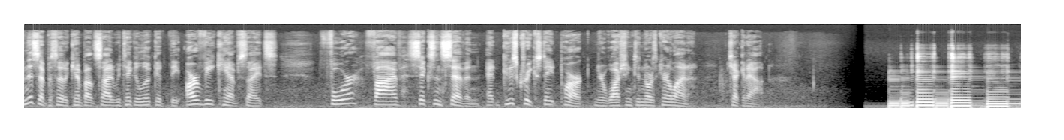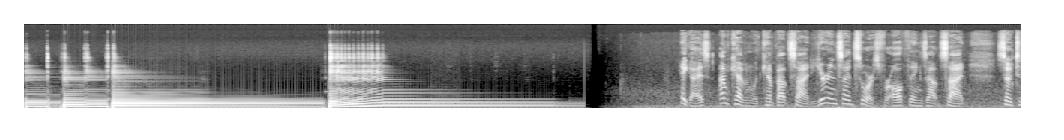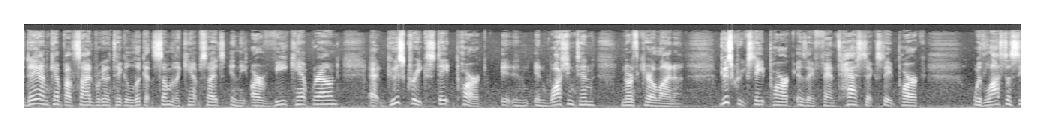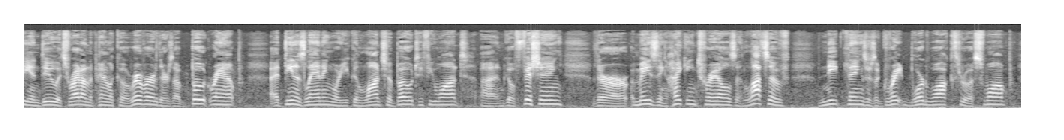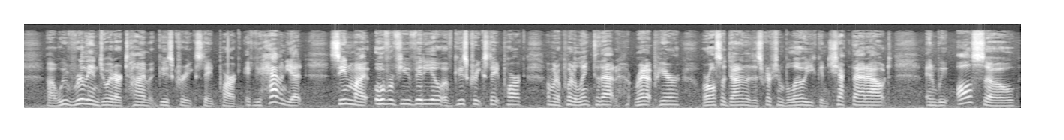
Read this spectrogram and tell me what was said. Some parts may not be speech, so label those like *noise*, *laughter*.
On this episode of Kemp Outside, we take a look at the RV campsites 4, 5, 6, and 7 at Goose Creek State Park near Washington, North Carolina. Check it out. Guys, I'm Kevin with Kemp Outside, your inside source for all things outside. So today on Kemp Outside, we're going to take a look at some of the campsites in the RV campground at Goose Creek State Park in, in Washington, North Carolina. Goose Creek State Park is a fantastic state park with lots to see and do. It's right on the Pamlico River. There's a boat ramp at Dinah's Landing where you can launch a boat if you want uh, and go fishing. There are amazing hiking trails and lots of neat things. There's a great boardwalk through a swamp. Uh, we really enjoyed our time at Goose Creek State Park. If you haven't yet seen my overview video of Goose Creek State Park, I'm going to put a link to that right up here or also down in the description below. You can check that out. And we also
